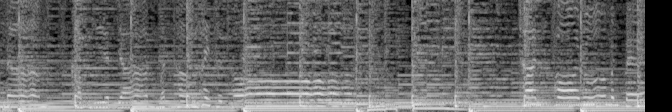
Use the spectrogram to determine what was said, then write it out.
ประนามคำเหยียดหยามมันทำให้เธอท้อฉันพอรู้มันเป็น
